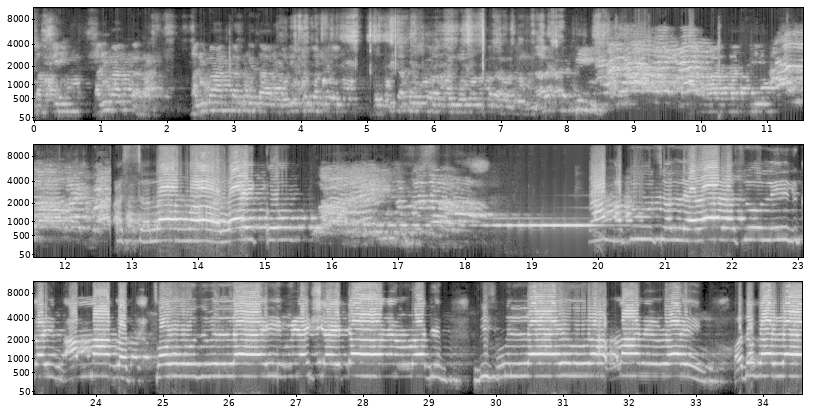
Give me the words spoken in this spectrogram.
ছাত্রী হালিমা আক্তার হালিমা আক্তারকে তার বরিষ্ঠ কণ্ঠে বক্তৃতা পেশ করার জন্য অনুরোধ করা হলো নারায়ণ তাকবীর। নারায়ণ তাকবীর। আসসালামু আলাইকুম রাহমাতু সাল্লাল্লাহু রাসূলিল বিসমিল্লাহির রহমানির রহিম। অদকাল্লাহ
